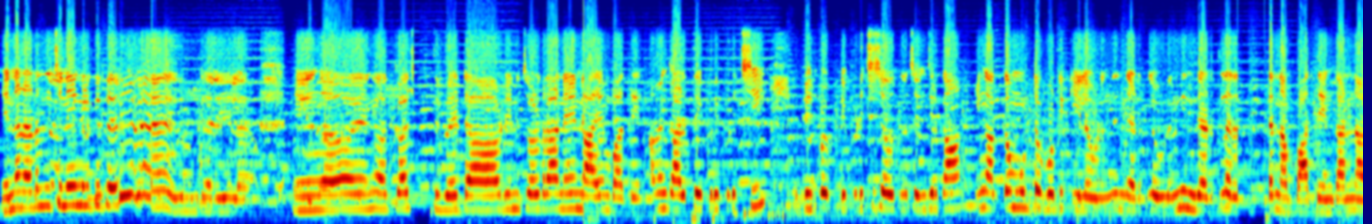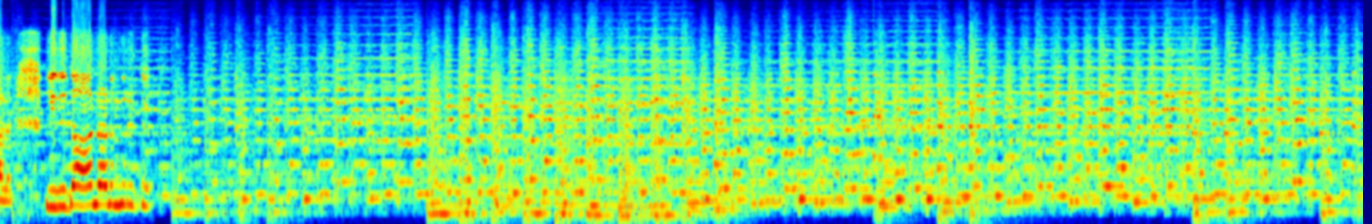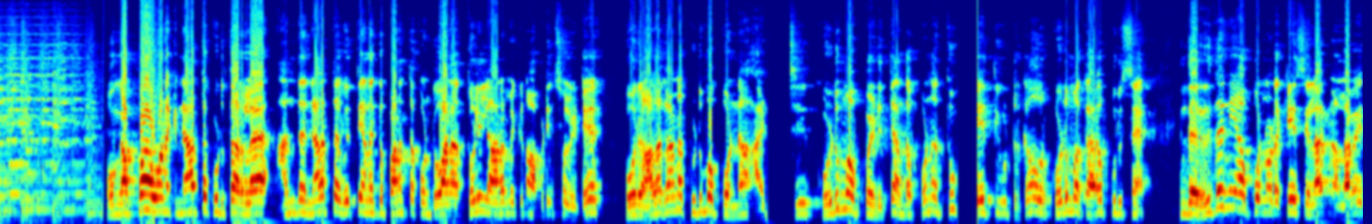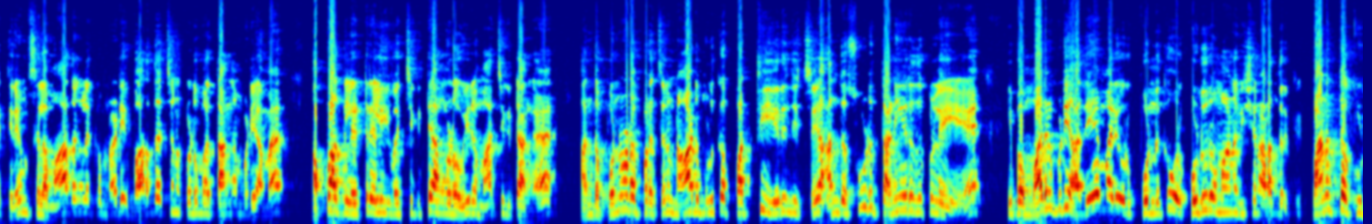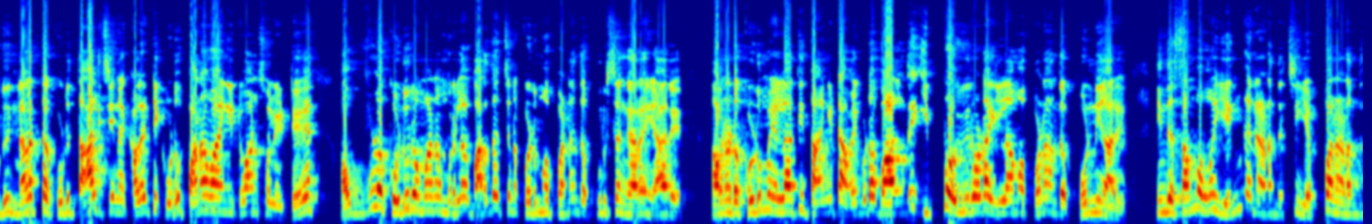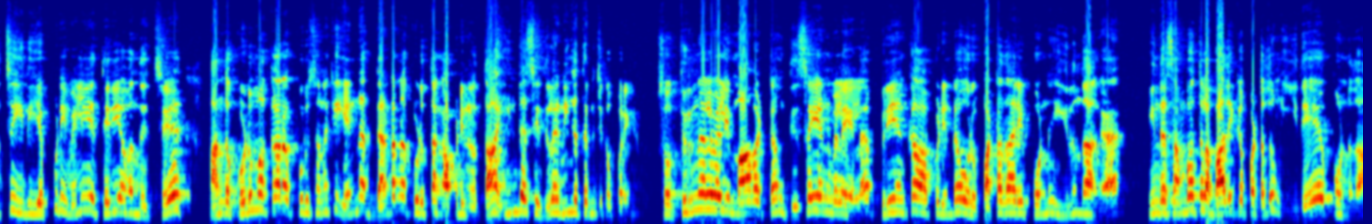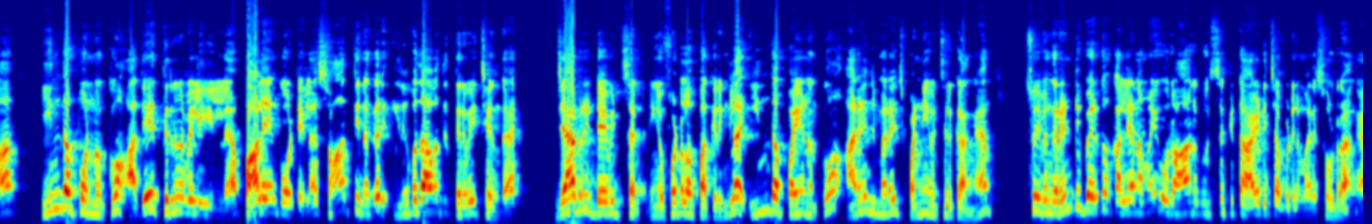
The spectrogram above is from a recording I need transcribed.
என்ன நடந்துச்சுன்னு எங்களுக்கு தெரியல. எதுவும் தெரியல. எங்க எங்க அக்கா செத்து போயிட்டா அப்படின்னு சொல்றானே நியாயம் பார்த்தேன். அவன் கழுத்தை இப்படி பிடிச்சி இப்படி இப்ப இப்படி பிடிச்சு சவுத்துல செஞ்சிருக்கான். எங்க அக்கா முட்டை போட்டு கீழே விழுந்து இந்த இடத்துல விழுந்து இந்த இடத்துல நான் பார்த்தேன் கண்ணால. இதுதான் நடந்திருக்கு. உங்க அப்பா உனக்கு நிலத்தை கொடுத்தாருல அந்த நிலத்தை வித்து எனக்கு பணத்தை கொண்டு வா நான் தொழில் ஆரம்பிக்கணும் அப்படின்னு சொல்லிட்டு ஒரு அழகான குடும்ப பொண்ணை அடிச்சு கொடுமைப்படுத்தி அந்த பொண்ணை தூக்கி ஏத்தி விட்டுருக்கான் ஒரு கொடுமைக்கார புருஷன். இந்த ரிதனியா பொண்ணோட கேஸ் எல்லாரும் நல்லாவே தெரியும். சில மாதங்களுக்கு முன்னாடி வரதட்சணை கொடுமை தாங்க முடியாம அப்பாக்கு லெட்டர் எழுதி வச்சுக்கிட்டு அவங்களோட உயிரை மாச்சுக்கிட்டாங்க அந்த பொண்ணோட பிரச்சனை நாடு முழுக்க பத்தி எரிஞ்சிச்சு. அந்த சூடு தணியறதுக்குள்ளேயே இப்ப மறுபடியும் அதே மாதிரி ஒரு பொண்ணுக்கு ஒரு கொடூரமான விஷயம் நடந்திருக்கு. பணத்தை கொடு நிலத்தை கொடு தாலிச்சீனை கலட்டி கொடு பணம் வாங்கிட்டு வான்னு சொல்லிட்டு அவ்வளவு கொடூரமான முறையில வரதட்சணை கொடுமை பண்ண இந்த புருஷங்காரன் யாரு? அவனோட கொடுமை எல்லாத்தையும் தாங்கிட்டு அவன் கூட வாழ்ந்து இப்போ உயிரோட இல்லாம போன அந்த பொண்ணு யாரு? இந்த சம்பவம் எங்க நடந்துச்சு? எப்ப நடந்துச்சு? இது எப்படி வெளியே தெரிய வந்துச்சு? அந்த கொடுமக்கார புருஷனுக்கு என்ன தண்டனை கொடுத்தாங்க அப்படின்னு தான் இந்த செய்தியில நீங்க தெரிஞ்சுக்க போறீங்க. சோ திருநெல்வேலி மாவட்டம் திசையன் விலையில பிரியங்கா அப்படின்ற ஒரு பட்டதாரி பொண்ணு இருந்தாங்க. இந்த சம்பவத்துல பாதிக்கப்பட்டதும் இதே பொண்ணுதான். இந்த பொண்ணுக்கும் அதே திருநெல்வேலியில பாளையங்கோட்டையில சாந்தி நகர் இருபதாவது தெருவை சேர்ந்த ஜாப்ரி டேவிட்சன். நீங்க போட்டோல பாக்குறீங்களா? இந்த பையனுக்கும் அரேஞ்ச் மேரேஜ் பண்ணி வச்சிருக்காங்க. சோ இவங்க ரெண்டு பேருக்கும் கல்யாணமாய் ஒரு ஆறு வருஷம் கிட்ட ஆயிடுச்சு அப்படின்ற மாதிரி சொல்றாங்க.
